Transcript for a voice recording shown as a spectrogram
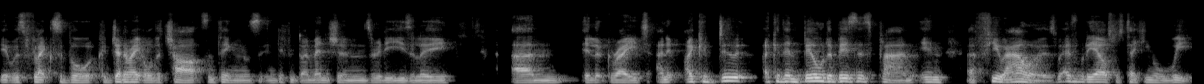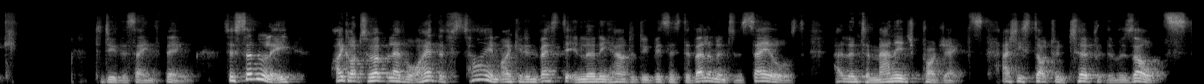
It was flexible. It could generate all the charts and things in different dimensions really easily. Um, it looked great, and it, I could do it. I could then build a business plan in a few hours. Where everybody else was taking a week to do the same thing. So suddenly, I got to up level. I had this time. I could invest it in learning how to do business development and sales. I learned to manage projects. Actually, start to interpret the results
